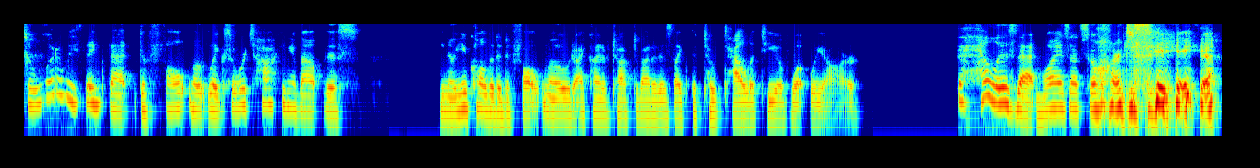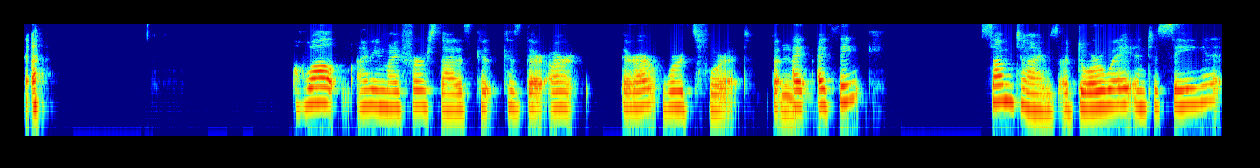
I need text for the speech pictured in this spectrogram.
so what do we think that default mode like so we're talking about this you know you called it a default mode. I kind of talked about it as like the totality of what we are. The hell is that and why is that so hard to see. Well i mean my first thought is because there aren't there aren't words for it. But mm. i i think sometimes a doorway into seeing it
